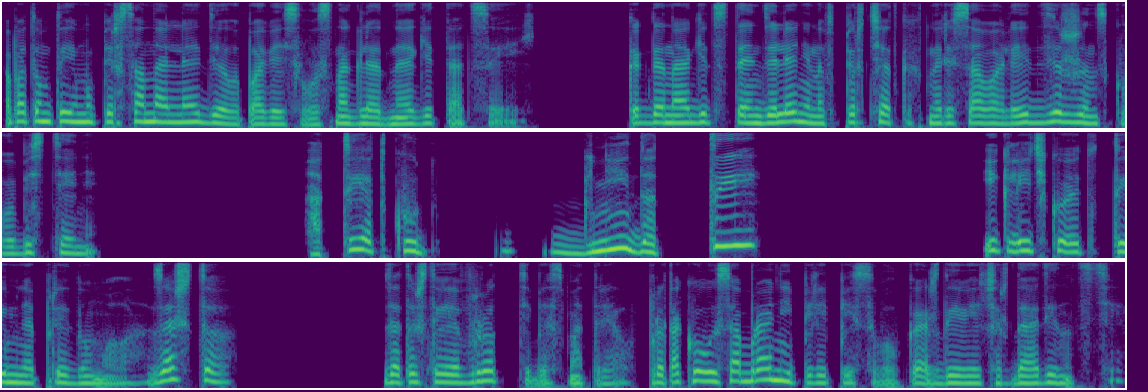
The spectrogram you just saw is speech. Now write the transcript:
А потом ты ему персональное дело повесила с наглядной агитацией. Когда на агитстенде Ленина в перчатках нарисовали и Дзержинского без тени. А ты откуда? Гнида, ты? И кличку эту ты мне придумала. За что? За то, что я в рот тебе смотрел, протоколы собраний переписывал каждый вечер до одиннадцати.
